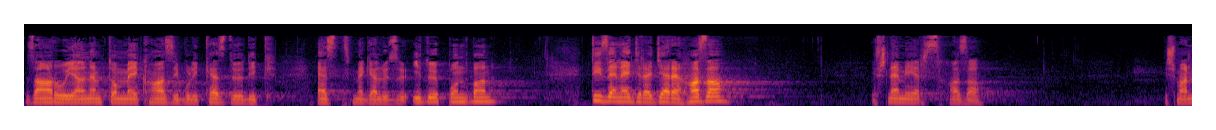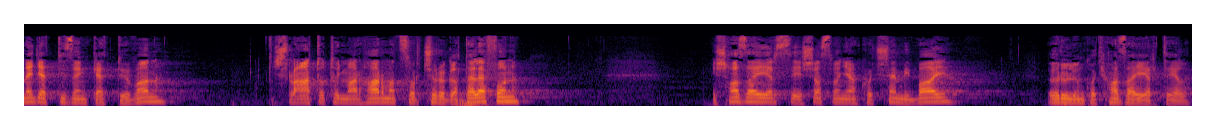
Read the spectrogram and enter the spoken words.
zárójel nem tudom melyik házi buli kezdődik ezt megelőző időpontban, 11-re gyere haza, és nem érsz haza. És már negyed tizenkettő van, és látod, hogy már harmadszor csörög a telefon, és hazaérsz, és azt mondják, hogy semmi baj, örülünk, hogy hazaértél,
